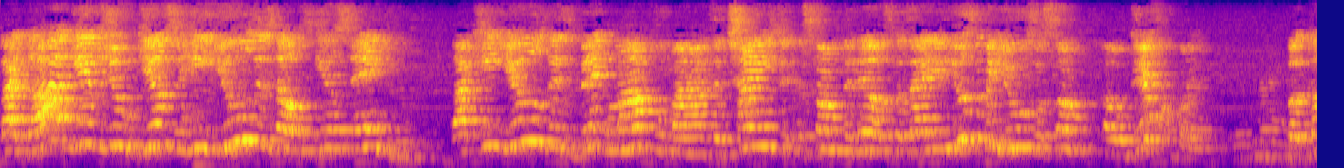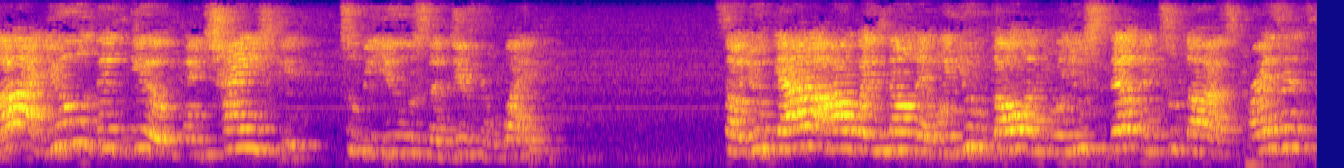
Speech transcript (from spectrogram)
like God gives you gifts and He uses those gifts in you. Like He used this big of mine to change it to something else because it used to be used for some a different way. But God used this gift and changed it to be used a different way. So you gotta always know that when you go and when you step into God's presence,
